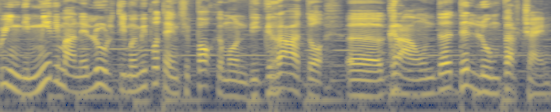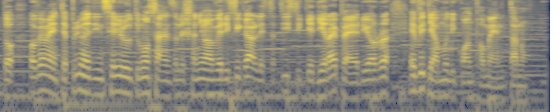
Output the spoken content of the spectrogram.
Quindi mi rimane l'ultimo E mi potenzio i Pokémon di grado eh, ground dell'1% Ovviamente prima di inserire l'ultimo Sandslash Andiamo a verificare le statistiche di Rhyperior E vediamo di quanto aumentano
